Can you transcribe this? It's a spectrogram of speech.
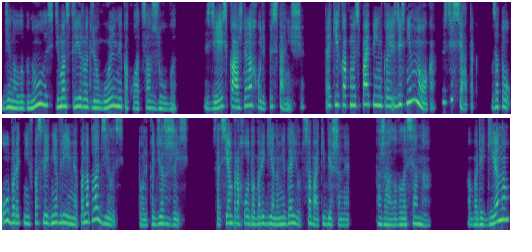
Дина улыбнулась, демонстрируя треугольные, как у отца, зубы. «Здесь каждый находит пристанище. Таких, как мы с папенькой, здесь немного, с десяток. Зато оборотней в последнее время понаплодилось. Только держись. Совсем проходу аборигенам не дают, собаки бешеные», — пожаловалась она. «Аборигенам?»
